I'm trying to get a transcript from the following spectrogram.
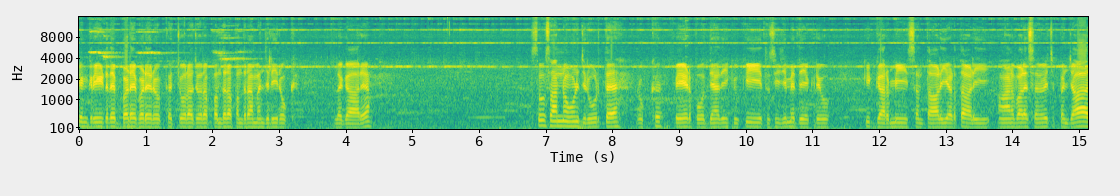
ਕੰਕਰੀਟ ਦੇ ਬੜੇ ਬੜੇ ਰੁੱਖ ਚੋਰਾ ਚੋਰਾ 15 15 ਮੰਜ਼ਲੀ ਰੁੱਖ ਲਗਾ ਰਿਹਾ। ਸੋ ਸਾਨੂੰ ਹੁਣ ਜ਼ਰੂਰਤ ਹੈ ਰੁੱਖ ਪੇੜ ਪੌਦਿਆਂ ਦੀ, ਕਿਉਂਕਿ ਤੁਸੀਂ ਜਿਵੇਂ ਦੇਖ ਰਹੇ ਹੋ ਕਿ ਗਰਮੀ 47 48 ਆਉਣ ਵਾਲੇ ਸਮੇਂ ਵਿੱਚ 50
